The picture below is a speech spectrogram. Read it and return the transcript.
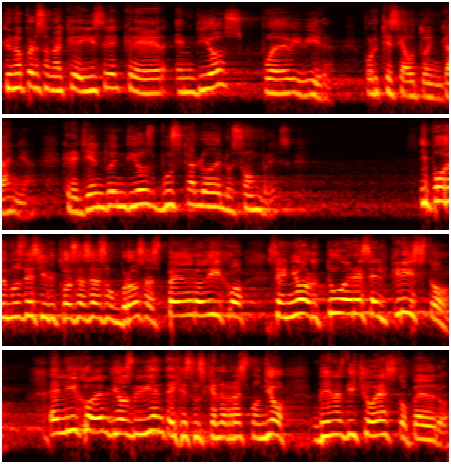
que una persona que dice creer en Dios puede vivir porque se autoengaña. Creyendo en Dios busca lo de los hombres. Y podemos decir cosas asombrosas. Pedro dijo, Señor, tú eres el Cristo, el Hijo del Dios viviente. Y Jesús que le respondió, bien has dicho esto, Pedro,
